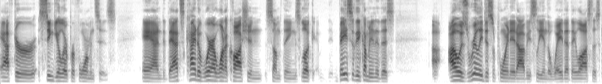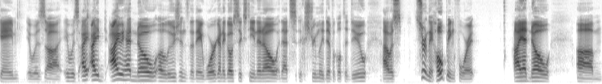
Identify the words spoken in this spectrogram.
after singular performances. And that's kind of where I want to caution some things. Look, basically coming into this, I- I was really disappointed, obviously, in the way that they lost this game. It was, uh, it was. I, I, I had no illusions that they were going to go sixteen and zero. That's extremely difficult to do. I was certainly hoping for it. I had no, um,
